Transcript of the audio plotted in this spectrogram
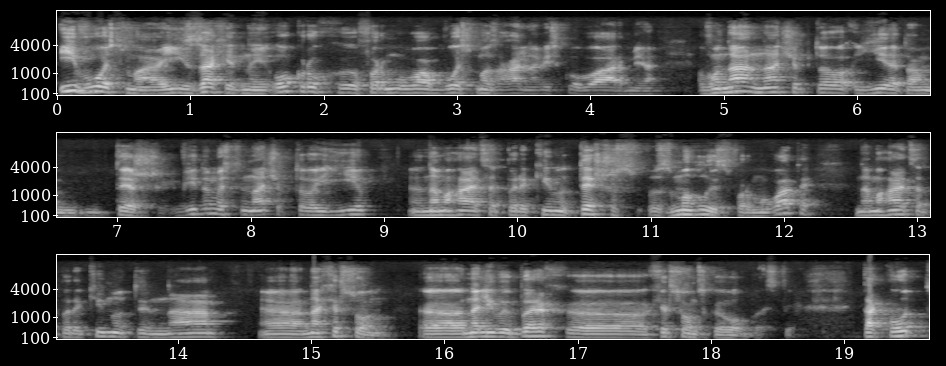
І восьма, і Західний округ формував восьма загальна військова армія. Вона, начебто, є там теж відомості, начебто її намагається перекинути те, що змогли сформувати, намагається перекинути на, е, на Херсон, е, на лівий берег е, Херсонської області. Так от,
